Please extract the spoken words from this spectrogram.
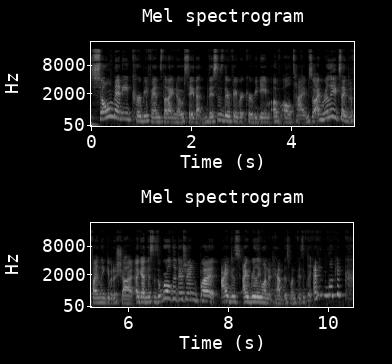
So many Kirby fans that I know say that this is their favorite Kirby game of all time. So I'm really excited to finally give it a shot. Again, this is a world edition, but I just, I really wanted to have this one physically. I mean, look at Kirby.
